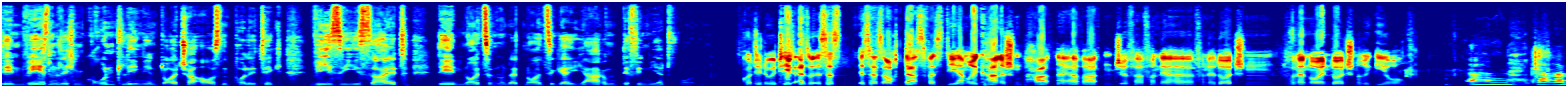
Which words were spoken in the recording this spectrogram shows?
den wesentlichen Grundlinien deutscher Außenpolitik, wie sie seit den 1990er Jahren definiert wurden. Kontinuität, also ist das, ist das auch das, was die amerikanischen Partner erwarten, Jiffer, von der, von der deutschen, von der neuen deutschen Regierung? Ähm, ich glaube,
